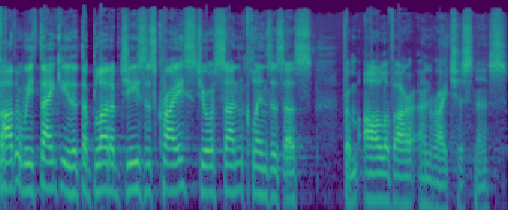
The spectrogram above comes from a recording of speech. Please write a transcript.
Father, we thank you that the blood of Jesus Christ, your Son, cleanses us from all of our unrighteousness.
